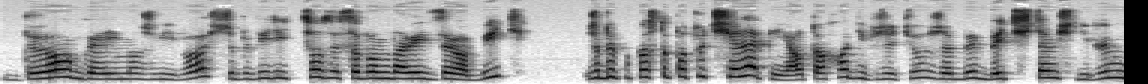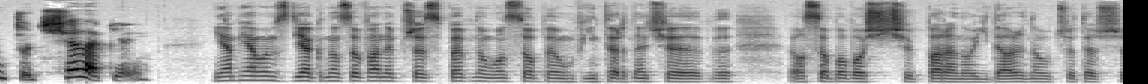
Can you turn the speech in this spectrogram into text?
drogę i możliwość, żeby wiedzieć, co ze sobą dalej zrobić, żeby po prostu poczuć się lepiej. A o to chodzi w życiu, żeby być szczęśliwym i czuć się lepiej. Ja miałem zdiagnozowany przez pewną osobę w internecie osobowość paranoidalną, czy też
